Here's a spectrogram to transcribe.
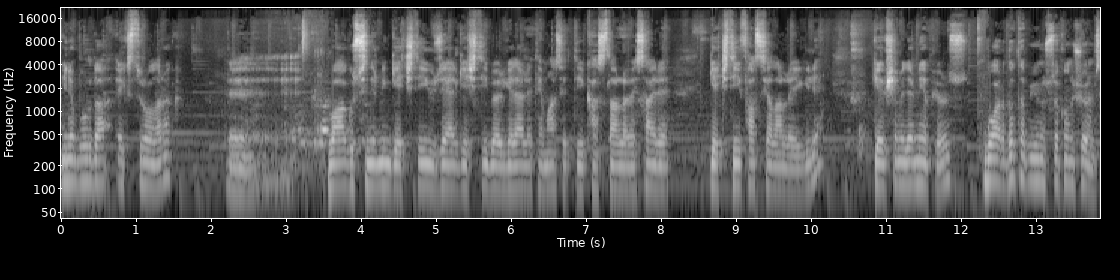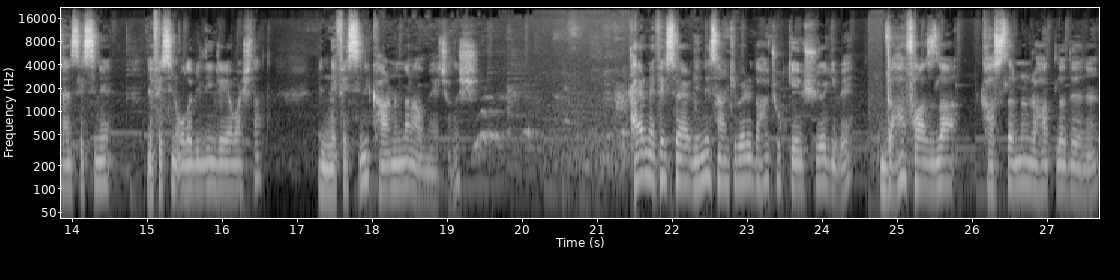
Yine burada ekstra olarak e, vagus sinirinin geçtiği, yüzeyel geçtiği bölgelerle temas ettiği kaslarla vesaire geçtiği fasyalarla ilgili gevşemelerini yapıyoruz. Bu arada tabii Yunus'la konuşuyorum. Sen sesini, nefesini olabildiğince yavaşlat. Ve nefesini karnından almaya çalış. Her nefes verdiğinde sanki böyle daha çok gevşiyor gibi, daha fazla kaslarının rahatladığını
